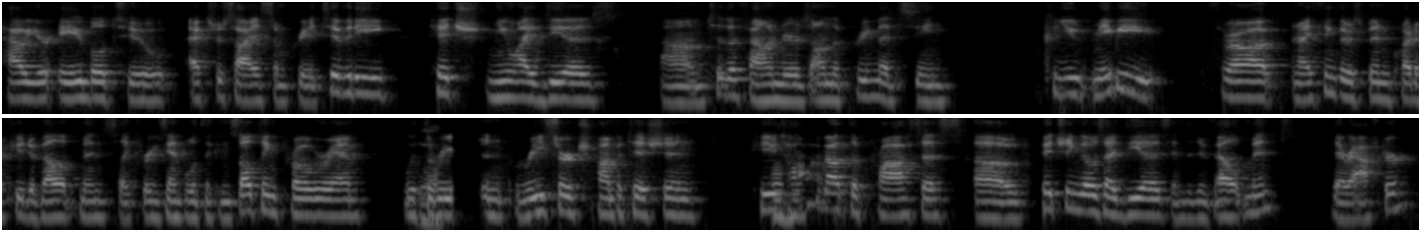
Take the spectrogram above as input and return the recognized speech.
how you're able to exercise some creativity pitch new ideas um, to the founders on the pre-med scene could you maybe throw out, and I think there's been quite a few developments, like for example, with the consulting program, with yeah. the re- research competition. Can you mm-hmm. talk about the process of pitching those ideas and the development thereafter?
